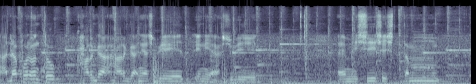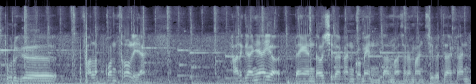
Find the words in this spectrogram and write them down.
Adapun untuk harga harganya switch ini ya switch emisi sistem purge valve control ya. Harganya yuk pengen tahu silahkan komentar Mas Rahman akan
